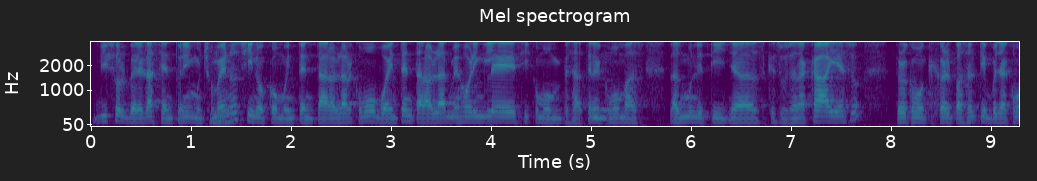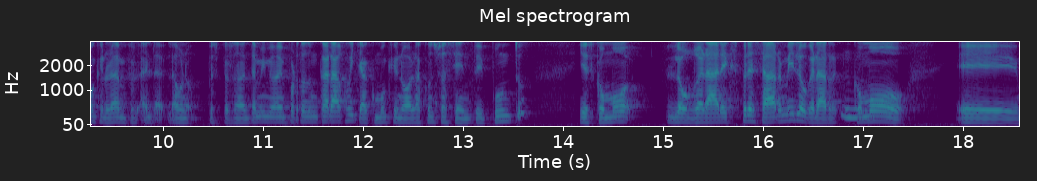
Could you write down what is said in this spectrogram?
disolver el acento ni mucho menos, sino como intentar hablar, como voy a intentar hablar mejor inglés y como empezar a tener como más las muletillas que se usan acá y eso, pero como que con el paso del tiempo ya como que no la- la- uno- pues personalmente a mí me va importando un carajo y ya como que uno habla con su acento y punto, y es como lograr expresarme y lograr como eh,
